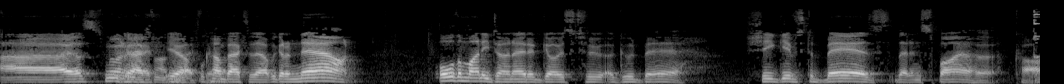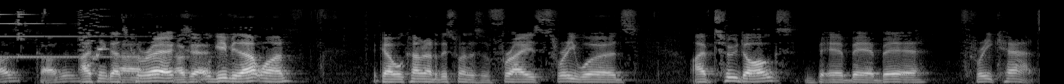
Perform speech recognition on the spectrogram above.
uh, let's move on to next one. yeah, we'll come back to that. We've got a noun. All the money donated goes to a good bear. She gives to bears that inspire her. Cause? Causes? I think that's Uh, correct. Okay. We'll give you that one. Okay, we'll come down to this one. There's a phrase, three words. I have two dogs, bear, bear, bear, three cats.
